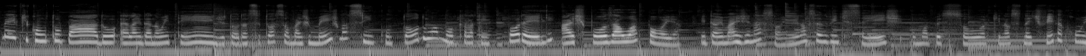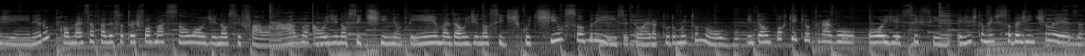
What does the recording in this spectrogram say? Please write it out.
meio que conturbado, ela ainda não entende toda a situação, mas mesmo assim, com todo o amor que ela tem por ele, a esposa o apoia. Então imagina só, em 1926, uma pessoa que não se identifica com o gênero começa a fazer essa transformação onde não se falava, onde não se tinham temas, onde não se discutiam sobre isso. Então era tudo muito novo. Então por que que eu trago hoje esse filme? É justamente sobre a gentileza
